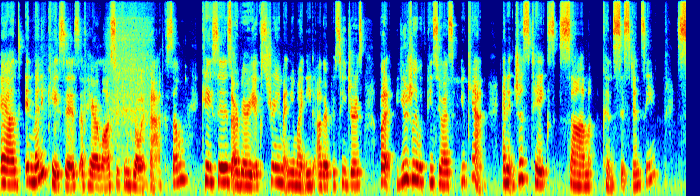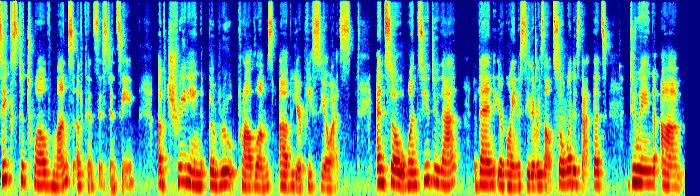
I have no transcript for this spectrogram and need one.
And in many cases of hair loss, you can grow it back. Some cases are very extreme and you might need other procedures, but usually with PCOS, you can. And it just takes some consistency, six to 12 months of consistency of treating the root problems of your PCOS. And so once you do that, then you're going to see the results. So, what is that? That's doing um,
